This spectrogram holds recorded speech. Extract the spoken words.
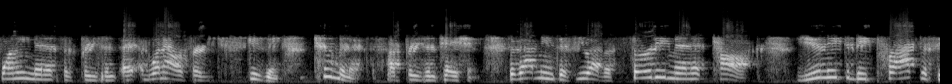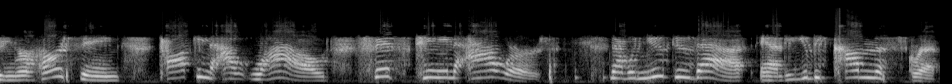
20 minutes of present, uh, one hour for, excuse me, two minutes of presentation. So that means if you have a 30 minute talk, you need to be practicing, rehearsing, talking out loud 15 hours. Now, when you do that, Andy, you become the script.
